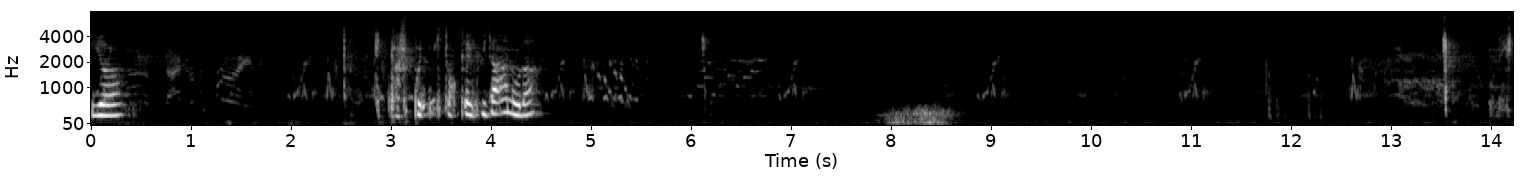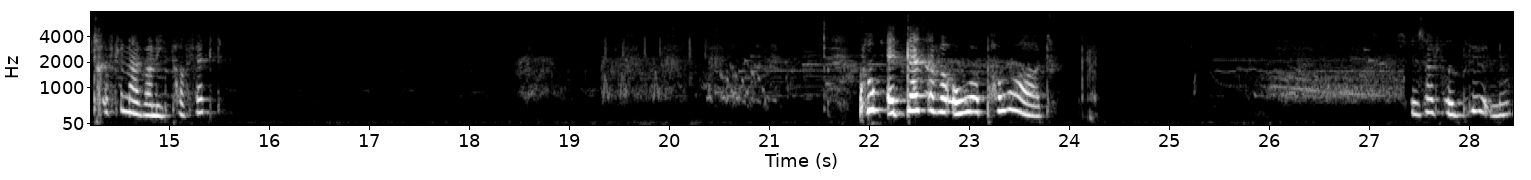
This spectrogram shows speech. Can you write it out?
Ja. Edgar springt mich doch gleich wieder an, oder? Und ich treffe den einfach nicht perfekt. Edgar ist einfach overpowered. Das ist halt voll blöd, ne?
